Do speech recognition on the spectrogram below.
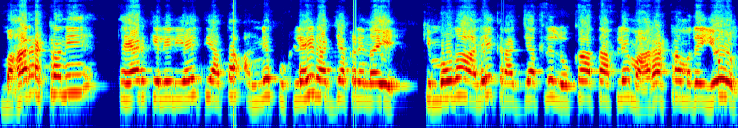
महाराष्ट्राने तयार केलेली आहे ती आता अन्य कुठल्याही राज्याकडे नाही किंबहुना अनेक राज्यातले लोक आता आपल्या महाराष्ट्रामध्ये येऊन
